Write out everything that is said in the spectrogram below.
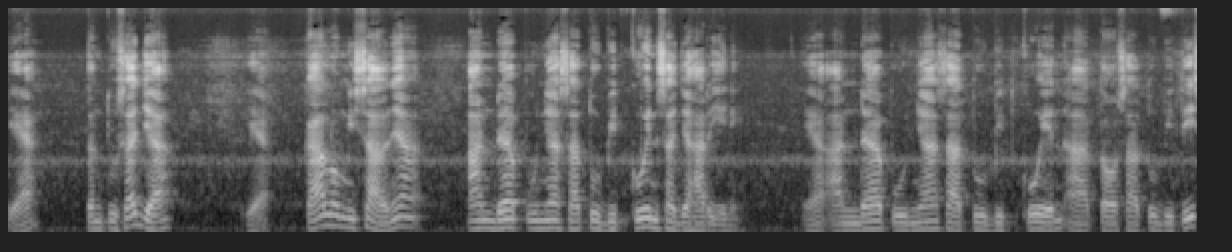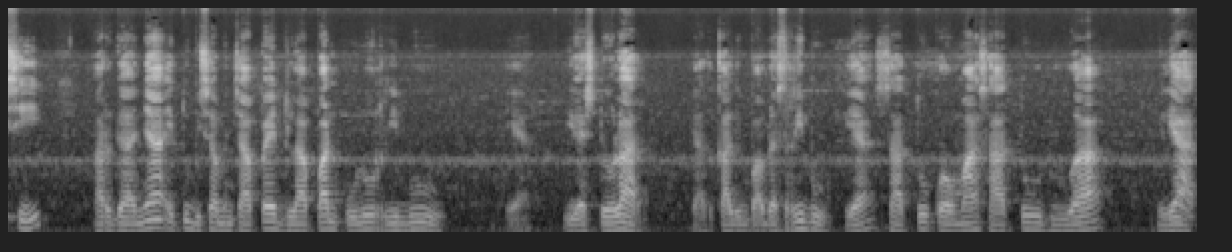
Ya. Tentu saja ya, kalau misalnya Anda punya satu Bitcoin saja hari ini. Ya, Anda punya satu Bitcoin atau satu BTC harganya itu bisa mencapai 80.000 ya US dollar. Ya kali 14.000 ya 1,12 miliar.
